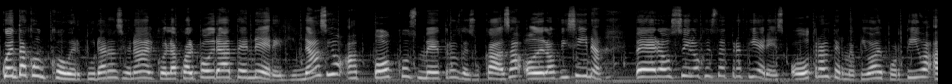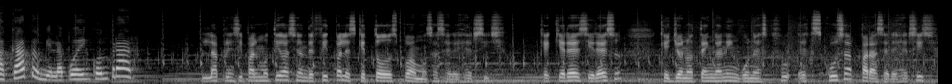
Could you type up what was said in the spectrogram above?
Cuenta con cobertura nacional, con la cual podrá tener el gimnasio a pocos metros de su casa o de la oficina, pero si lo que usted prefiere es otra alternativa deportiva, acá también la puede encontrar. La principal motivación de Fitpal es que todos podamos hacer ejercicio. ¿Qué quiere decir eso? Que yo no tenga ninguna excusa para hacer ejercicio.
